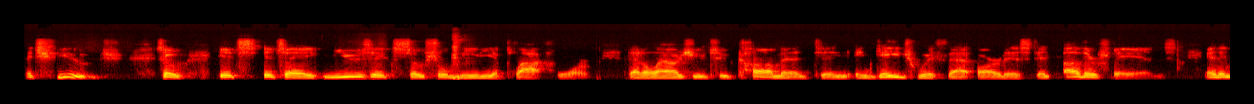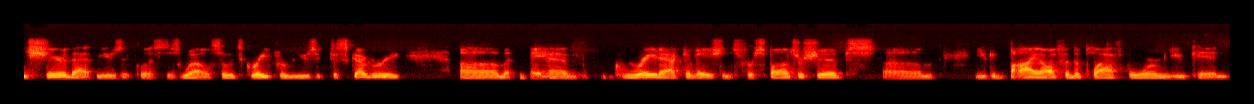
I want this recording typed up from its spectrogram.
It's huge. So it's it's a music social media platform that allows you to comment and engage with that artist and other fans and then share that music list as well. So it's great for music discovery. Um, they have great activations for sponsorships. Um, you can buy off of the platform. You can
